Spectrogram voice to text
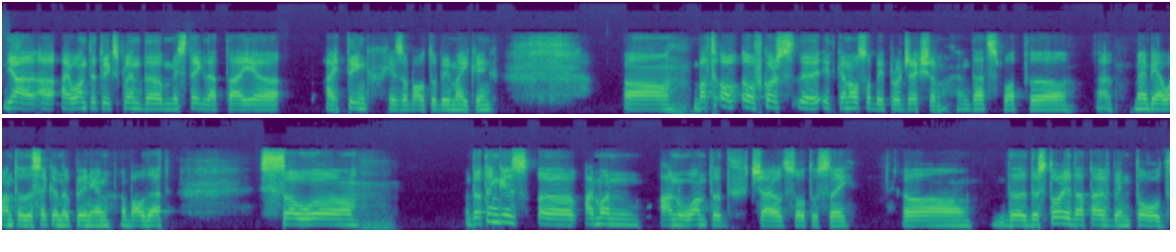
yeah, uh, I wanted to explain the mistake that I uh, I think he's about to be making. Uh, but of, of course, uh, it can also be projection, and that's what uh, maybe I wanted a second opinion about that. So the thing is, I'm an unwanted child, so to say. The the story that I've been told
